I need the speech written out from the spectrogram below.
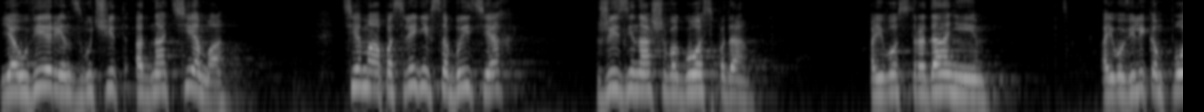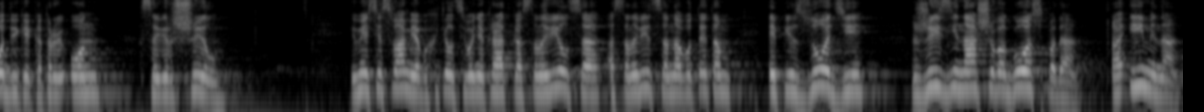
я уверен, звучит одна тема. Тема о последних событиях жизни нашего Господа, о Его страдании – о Его великом подвиге, который Он совершил. И вместе с вами я бы хотел сегодня кратко остановиться, остановиться на вот этом эпизоде жизни нашего Господа, а именно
